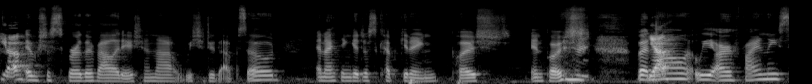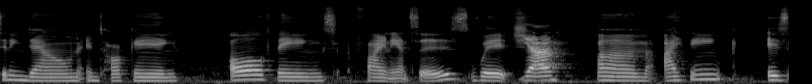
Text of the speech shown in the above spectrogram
yeah, it was just further validation that we should do the episode. And I think it just kept getting pushed and pushed. Mm-hmm. But yeah. now we are finally sitting down and talking all things finances, which yeah, um, I think is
